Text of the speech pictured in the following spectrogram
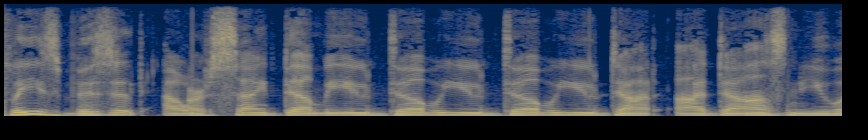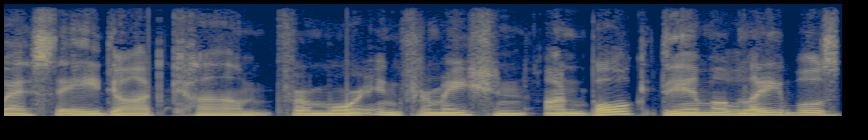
Please visit our site www.adazonusa.com for more information on bulk Dymo labels.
